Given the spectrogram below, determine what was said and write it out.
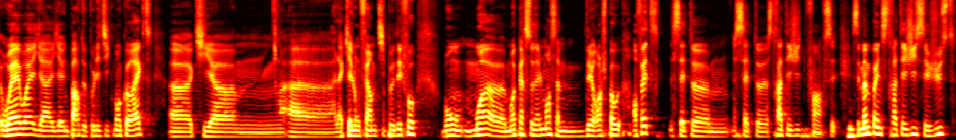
Ouais, ouais, il y a, il y a une part de politiquement correct euh, euh, à, laquelle on fait un petit peu défaut. Bon, moi, euh, moi personnellement, ça me dérange pas. En fait, cette, cette stratégie, enfin, c'est même pas une stratégie, c'est juste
